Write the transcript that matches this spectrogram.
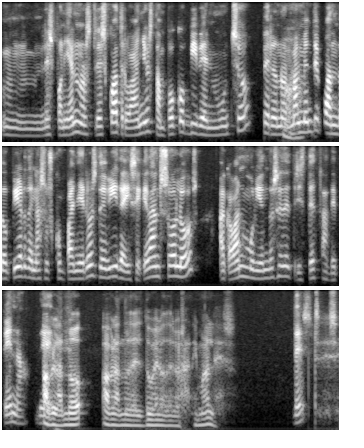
les ponían unos 3-4 años, tampoco viven mucho, pero normalmente cuando pierden a sus compañeros de vida y se quedan solos, acaban muriéndose de tristeza, de pena. Hablando, hablando del duelo de los animales. ¿Ves? Sí, sí.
